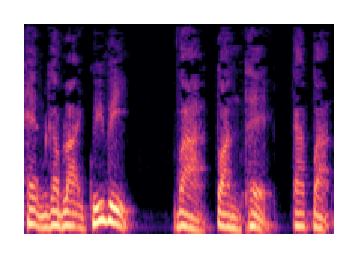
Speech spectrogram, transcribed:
Hẹn gặp lại quý vị và toàn thể các bạn.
